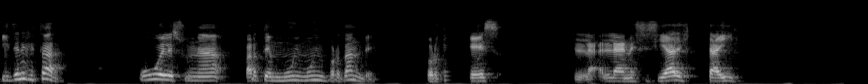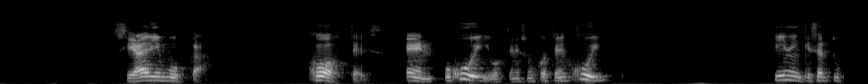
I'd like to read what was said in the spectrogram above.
Y tenés que estar. Google es una parte muy, muy importante, porque es la, necesidad está ahí. Si alguien busca hostels en Jujuy, y vos tenés un hostel en Jujuy, tienen que ser tus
